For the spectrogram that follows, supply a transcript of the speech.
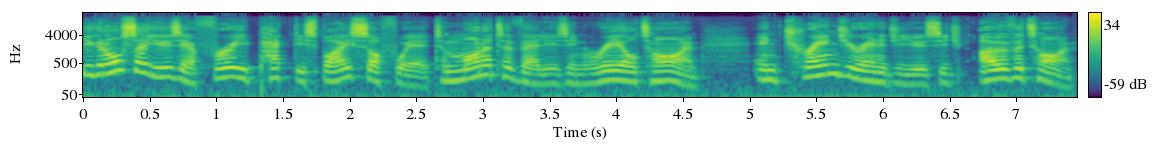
You can also use our free PAC Display software to monitor values in real time and trend your energy usage over time.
